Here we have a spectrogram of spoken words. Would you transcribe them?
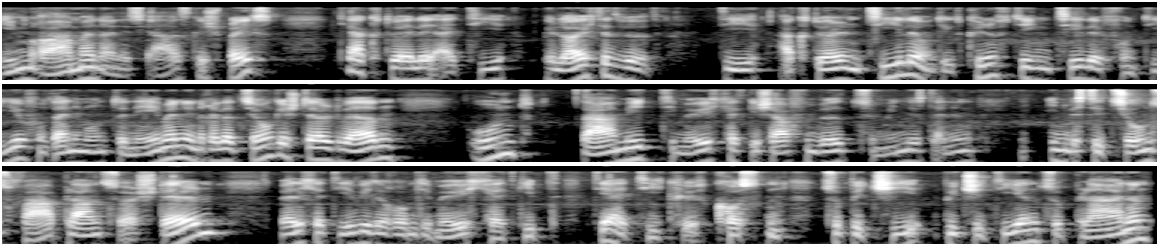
im Rahmen eines Jahresgesprächs die aktuelle IT beleuchtet wird, die aktuellen Ziele und die künftigen Ziele von dir, von deinem Unternehmen in Relation gestellt werden und damit die Möglichkeit geschaffen wird, zumindest einen Investitionsfahrplan zu erstellen, welcher dir wiederum die Möglichkeit gibt, die IT-Kosten zu budgetieren, zu planen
